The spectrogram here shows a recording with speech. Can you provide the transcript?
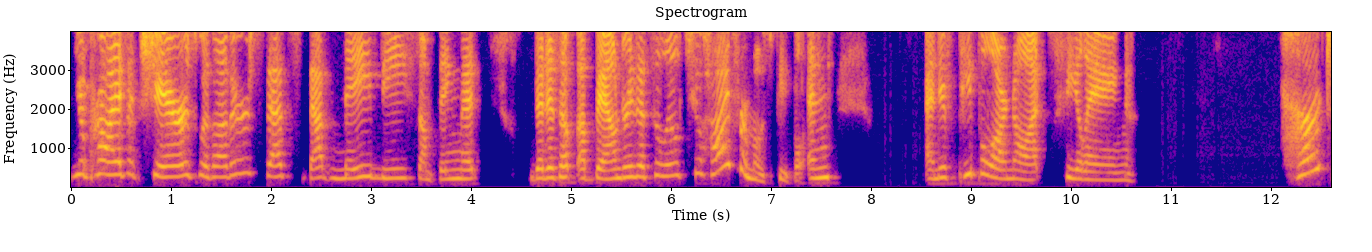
your private shares with others. That's that may be something that that is a, a boundary that's a little too high for most people. And and if people are not feeling hurt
